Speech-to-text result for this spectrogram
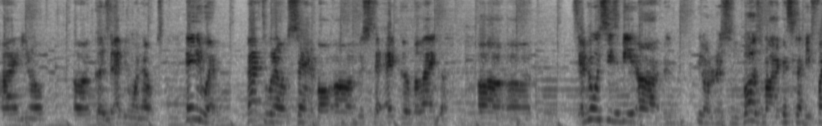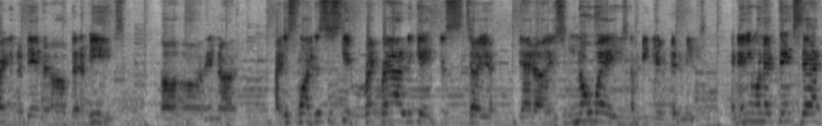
Alright, you know, because uh, everyone helps. Anyway, back to what I was saying about uh, Mr. Edgar Berlanga. Uh, uh, everyone seems to be, uh, you know, there's some buzz around. I guess he's gonna be fighting the David uh, Benavidez. and I just wanted just to skip right right out of the gate, just to tell you that there's no way he's gonna beat David Benavidez. And anyone that thinks that,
